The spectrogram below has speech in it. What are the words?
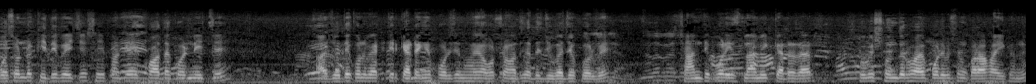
প্রচণ্ড খিদে পেয়েছে, সেই ফাঁকে খাওয়া করে নিচ্ছে। আর যদি কোনো ব্যক্তির ক্যাটারিংয়ের প্রয়োজন হয়, অবশ্যই আমাদের সাথে যোগাযোগ করবে। Shantipur Islamic caterer. খুবই সুন্দরভাবে পরিবেশন করা হয় এখানে।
